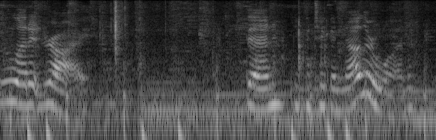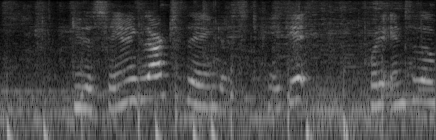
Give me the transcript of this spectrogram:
you let it dry. Then you can take another one, do the same exact thing, just take it, put it into the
